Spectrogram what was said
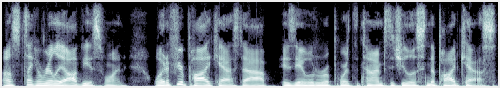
Let's take a really obvious one. What if your podcast app is able to report the times that you listen to podcasts?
